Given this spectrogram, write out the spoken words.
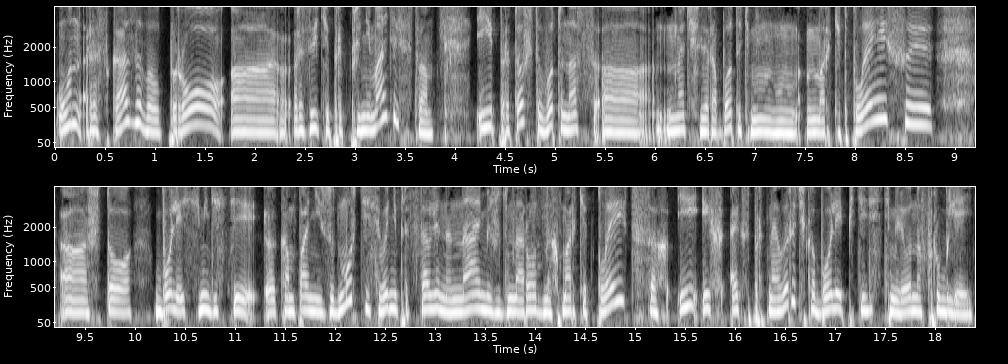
он рассказывал про э, развитие предпринимательства и про то, что вот у нас э, начали работать маркетплейсы, э, что более 70 компаний из Удмуртии сегодня представлены на международных маркетплейсах, и их экспортная выручка более 50 миллионов рублей.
